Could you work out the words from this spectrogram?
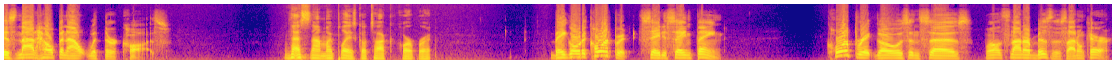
is not helping out with their cause. That's not my place. Go talk to corporate. They go to corporate, say the same thing. Corporate goes and says, "Well, it's not our business. I don't care."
